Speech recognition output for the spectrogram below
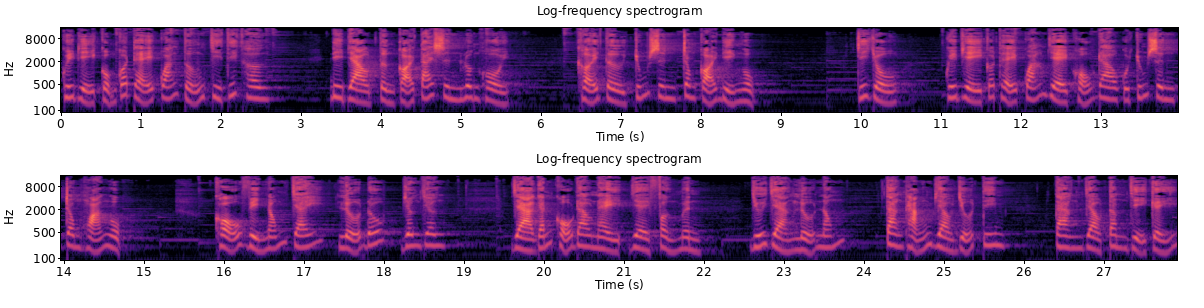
Quý vị cũng có thể quán tưởng chi tiết hơn, đi vào từng cõi tái sinh luân hồi, khởi từ chúng sinh trong cõi địa ngục. Ví dụ, quý vị có thể quán về khổ đau của chúng sinh trong hỏa ngục, khổ vì nóng cháy, lửa đốt, vân vân và gánh khổ đau này về phần mình dưới dạng lửa nóng, tan thẳng vào giữa tim, tan vào tâm dị kỷ.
